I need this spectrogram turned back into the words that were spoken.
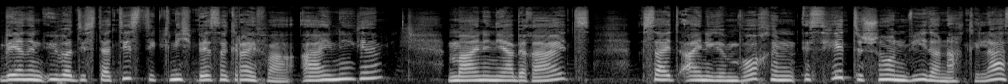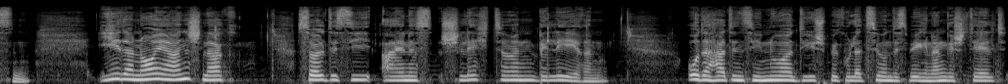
werden über die Statistik nicht besser greifbar. Einige meinen ja bereits seit einigen Wochen, es hätte schon wieder nachgelassen. Jeder neue Anschlag sollte sie eines Schlechteren belehren. Oder hatten Sie nur die Spekulation deswegen angestellt,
